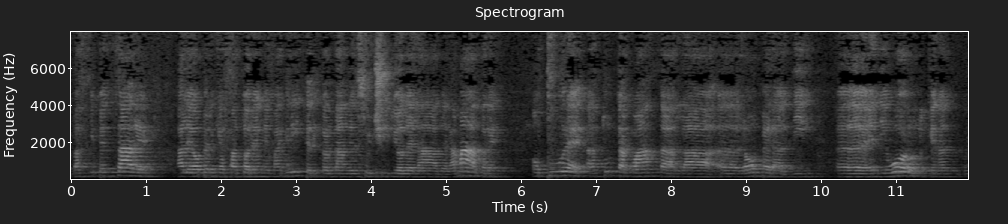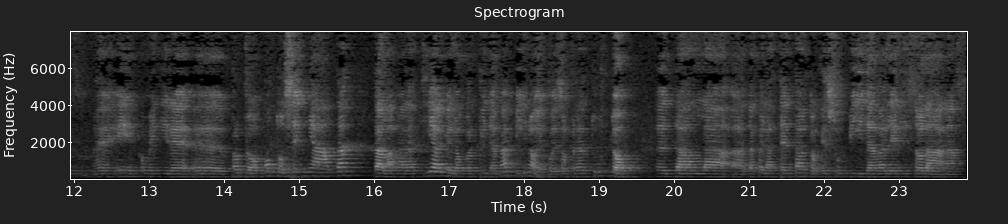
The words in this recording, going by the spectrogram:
basti pensare alle opere che ha fatto René Magritte ricordando il suicidio della, della madre, oppure a tutta quanta l'opera di eh, Andy Warhol che è, è dire, eh, proprio molto segnata dalla malattia che lo colpì da bambino e poi soprattutto eh, dalla, da quell'attentato che subì da Valery Solanas.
